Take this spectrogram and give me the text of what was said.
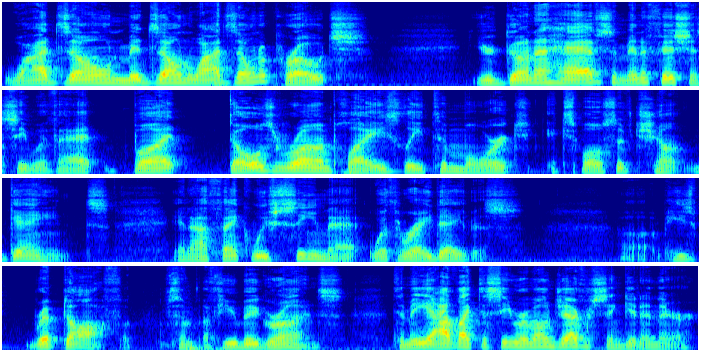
wide zone, mid zone, wide zone approach. You're going to have some inefficiency with that, but those run plays lead to more ex- explosive chunk gains. And I think we've seen that with Ray Davis. Um, he's ripped off some a few big runs. To me, I'd like to see Ramon Jefferson get in there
